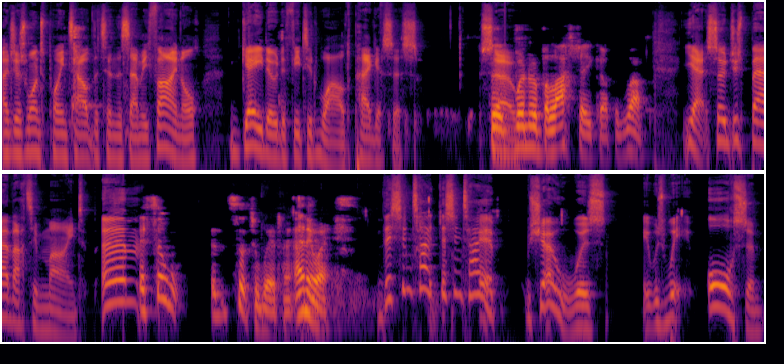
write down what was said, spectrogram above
I just want to point out that in the semi final, Gedo defeated Wild Pegasus. the So, winner of the last J Cup as well. yeah, so just bear that in mind. Um, It's so it's such a weird thing. Anyway, this entire this entire show was it was wi- awesome,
